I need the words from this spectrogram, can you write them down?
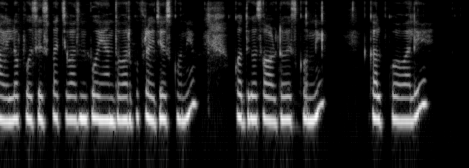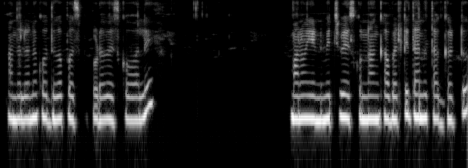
ఆయిల్లో పోసేసి పచ్చివాసన పోయేంత వరకు ఫ్రై చేసుకొని కొద్దిగా సాల్ట్ వేసుకొని కలుపుకోవాలి. అందులోనే కొద్దిగా పసుపు కూడా వేసుకోవాలి. మనం ఎండుమిర్చి వేసుకున్నాం కాబట్టి దానికి తగ్గట్టు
